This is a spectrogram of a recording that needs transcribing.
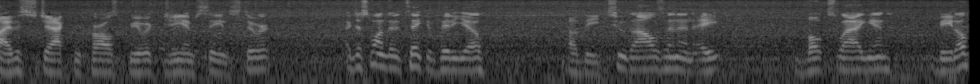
Hi, this is Jack from Carl's Buick GMC in Stuart. I just wanted to take a video of the 2008 Volkswagen Beetle.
